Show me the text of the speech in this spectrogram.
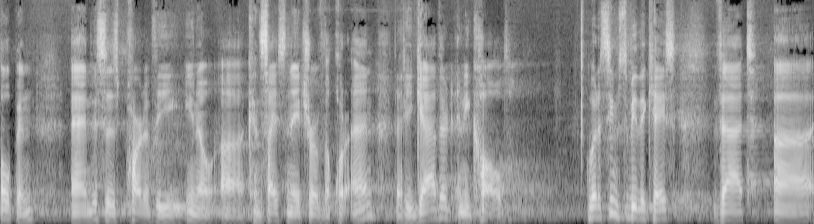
open and this is part of the you know uh, concise nature of the Quran that he gathered and he called but it seems to be the case that uh,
